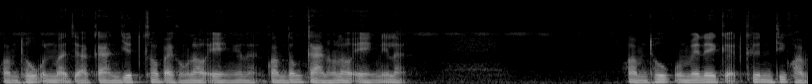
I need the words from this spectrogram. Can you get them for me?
ความทุกข์มันมาจากการยึดเข้าไปของเราเองนี่แหละ ความต้องการของเราเองนี่แหละ ความทุกข์มันไม่ได้เกิดขึ้นที่ความ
